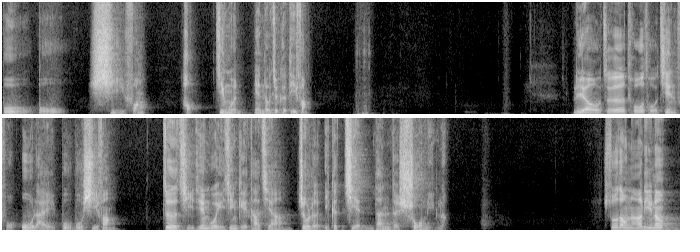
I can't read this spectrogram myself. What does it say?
步步西方。好，经文念到这个地方。了则妥妥见佛，悟来步步西方。这几天我已经给大家做了一个简单的说明了。说到哪里呢？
